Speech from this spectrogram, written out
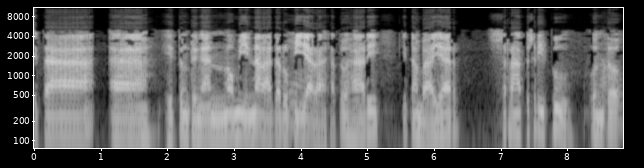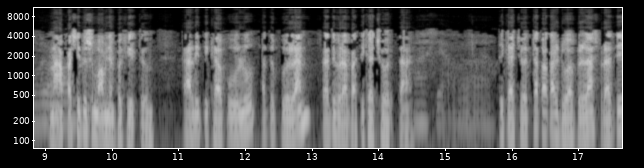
kita uh, hitung dengan nominal atau rupiah yeah. lah satu hari kita bayar seratus ribu untuk Allah. nafas itu semuanya begitu kali 30 satu bulan berarti berapa? 3 juta Masya Allah. 3 juta kalau kali 12 berarti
